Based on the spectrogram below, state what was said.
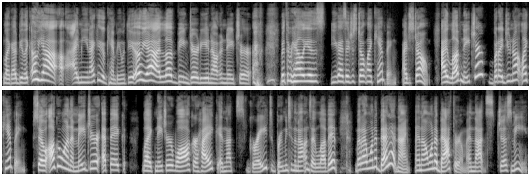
Like I'd be like, "Oh yeah, uh, I mean, I could go camping with you. Oh yeah, I love being dirty and out in nature." but the reality is, you guys, I just don't like camping. I just don't. I love nature, but I do not like camping. So I'll go on a major epic like nature walk or hike and that's great bring me to the mountains i love it but i want a bed at night and i want a bathroom and that's just me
